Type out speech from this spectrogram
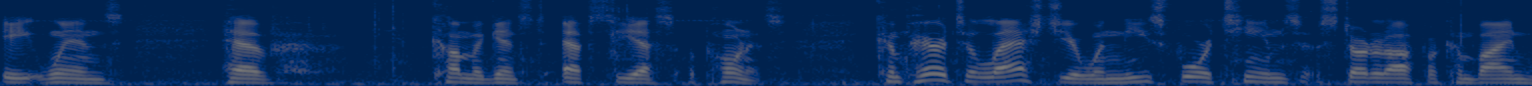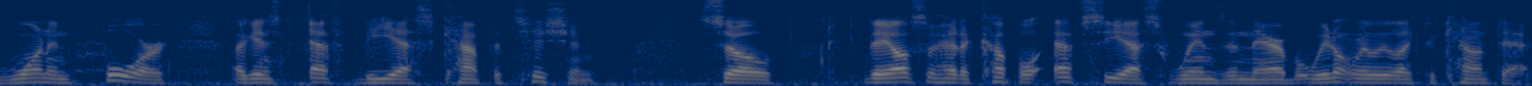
eight wins have come against FCS opponents. Compared to last year when these four teams started off a combined one and four against FBS competition. So they also had a couple FCS wins in there, but we don't really like to count that.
